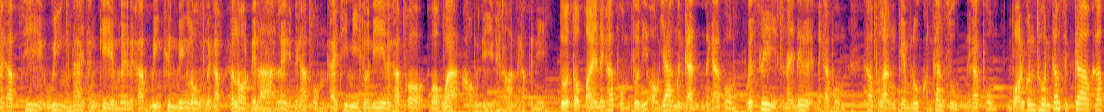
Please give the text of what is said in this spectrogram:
นะครับที่วิ่งได้ทั้งเกมเลยนะครับ วิ่งขึ้นวิ่งลงนะครับ ตลอดเวลาเลยนะครับผม ใครที่มีตัวนี้นะครับก็บอกว่าของดีแน่นอนนะครับตัวนี้ ตัวต่อไปนะครับผม ตัวนี้ออกยากเหมือนกันนะครับผม Wesley Snyder นะครับผม ค่าพลังเกมรุกค่อนข้างสูงนะครับผม บอลคอนโทรล 99 ครับ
